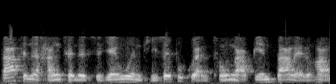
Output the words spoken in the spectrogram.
搭乘的航程的时间问题，所以不管从哪边搭来的话，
